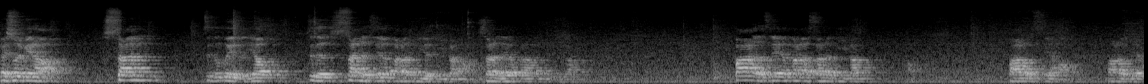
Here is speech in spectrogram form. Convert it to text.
再说一遍哈，三这个位置要这个三的资料搬到一的地方啊，三的资料搬到一的地方，八的资料搬到三的地方，好，八的资料哈，八的资料，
